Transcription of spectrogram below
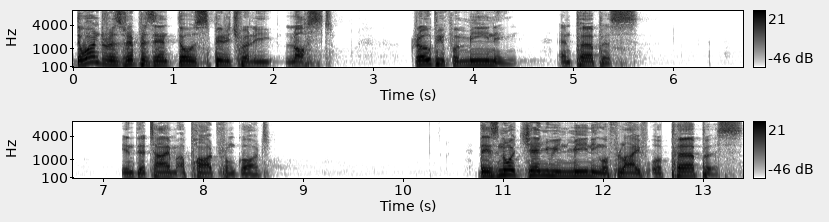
The wanderers represent those spiritually lost, groping for meaning and purpose in their time apart from God. There's no genuine meaning of life or purpose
